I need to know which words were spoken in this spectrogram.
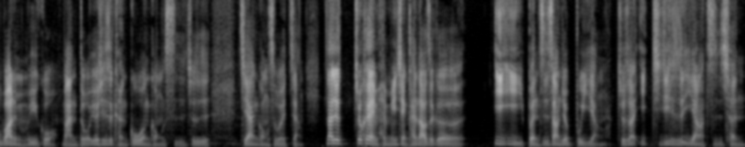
不知道你们遇过，蛮多，尤其是可能顾问公司，就是接案公司会这样，那就就可以很明显看到这个意义本质上就不一样。就算一即使是一样的职称，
